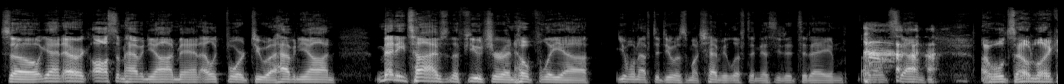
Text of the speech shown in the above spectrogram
So again, Eric, awesome having you on, man. I look forward to uh, having you on many times in the future and hopefully, uh, you won't have to do as much heavy lifting as you did today, and I won't sound, I won't sound like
